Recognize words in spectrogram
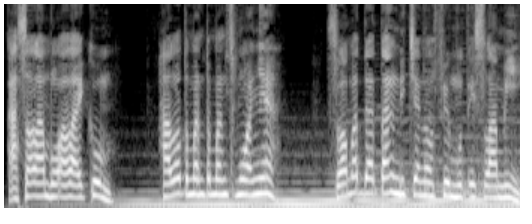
Assalamualaikum. Halo teman-teman semuanya. Selamat datang di channel Filmut Islami.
